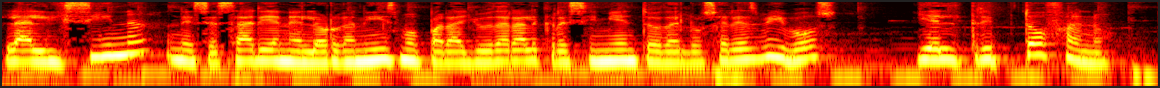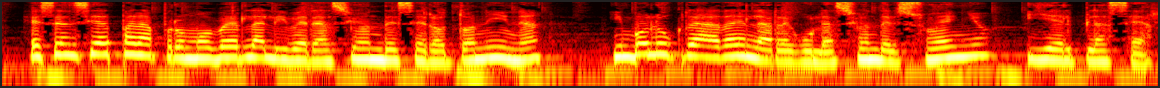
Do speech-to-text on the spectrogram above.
La lisina, necesaria en el organismo para ayudar al crecimiento de los seres vivos, y el triptófano, esencial para promover la liberación de serotonina, involucrada en la regulación del sueño y el placer.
